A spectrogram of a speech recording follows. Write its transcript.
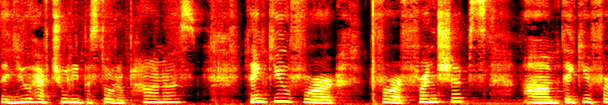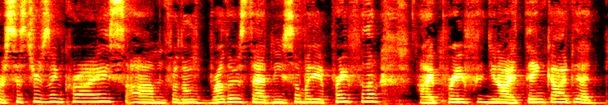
that you have truly bestowed upon us. Thank you for for our friendships. Um, thank you for sisters in Christ, um, for those brothers that need somebody to pray for them. I pray for, you know, I thank God that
